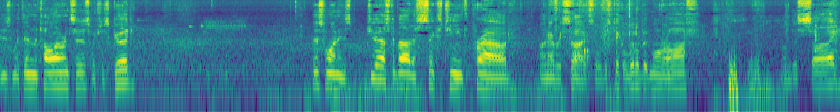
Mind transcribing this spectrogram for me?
is within the tolerances, which is good. This one is just about a 16th proud on every side. So we'll just take a little bit more off on this side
